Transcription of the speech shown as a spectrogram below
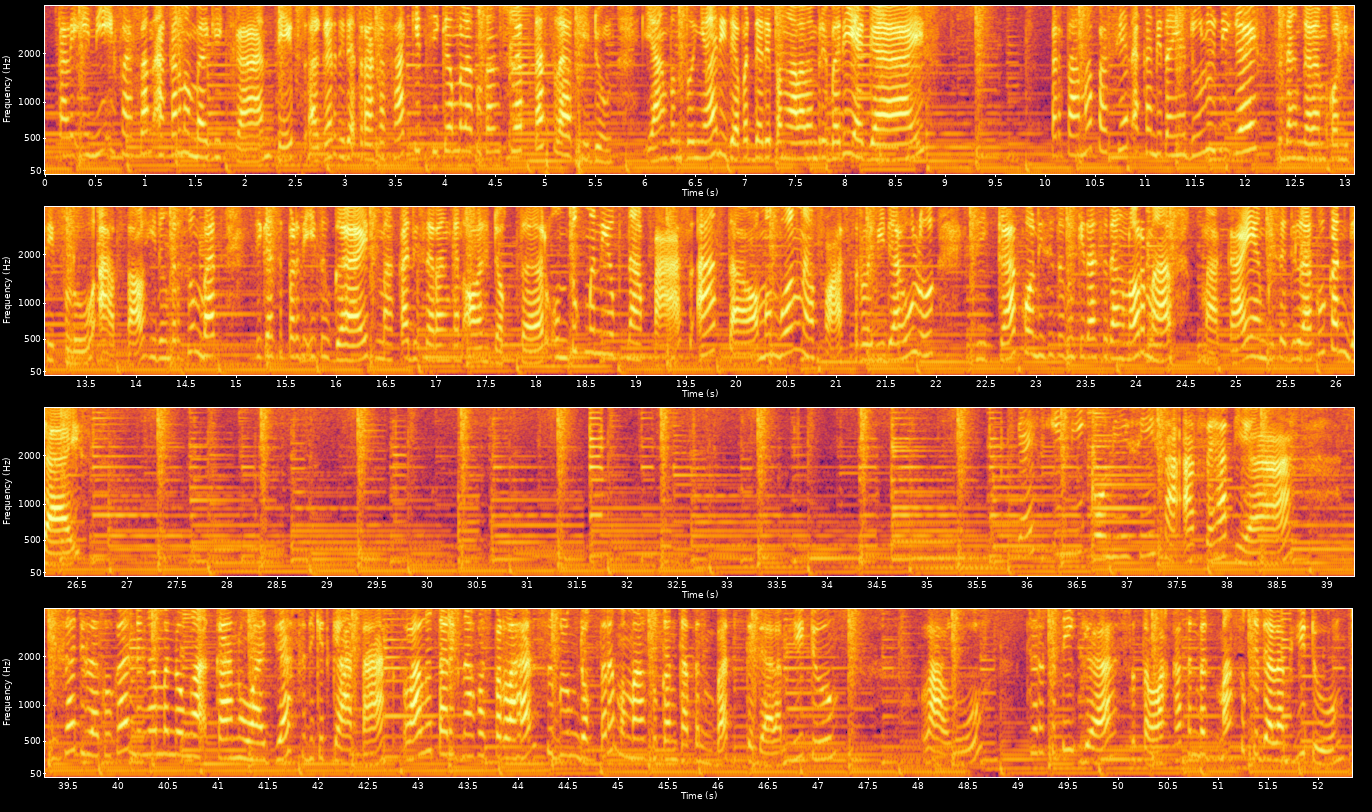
Kali ini Ivasan akan membagikan tips agar tidak terasa sakit jika melakukan swab test lewat hidung yang tentunya didapat dari pengalaman pribadi ya guys. Pertama, pasien akan ditanya dulu nih guys, sedang dalam kondisi flu atau hidung tersumbat. Jika seperti itu guys, maka disarankan oleh dokter untuk meniup napas atau membuang nafas terlebih dahulu. Jika kondisi tubuh kita sedang normal, maka yang bisa dilakukan guys, kondisi saat sehat ya bisa dilakukan dengan mendongakkan wajah sedikit ke atas, lalu tarik nafas perlahan sebelum dokter memasukkan cotton bud ke dalam hidung. Lalu, cara ketiga, setelah cotton bud masuk ke dalam hidung,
